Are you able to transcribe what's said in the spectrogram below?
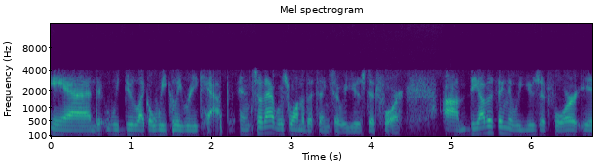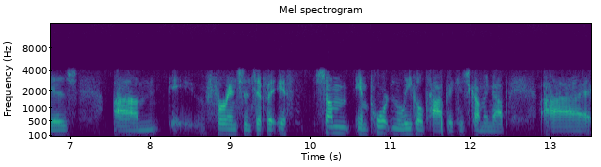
and we do like a weekly recap. And so that was one of the things that we used it for. Um, the other thing that we use it for is, um, for instance, if if some important legal topic is coming up, uh,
